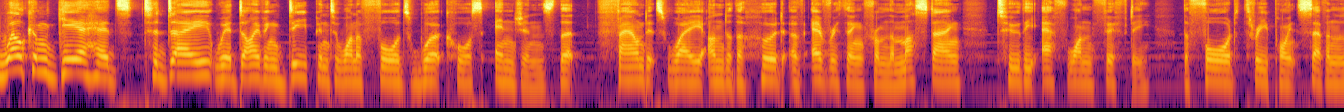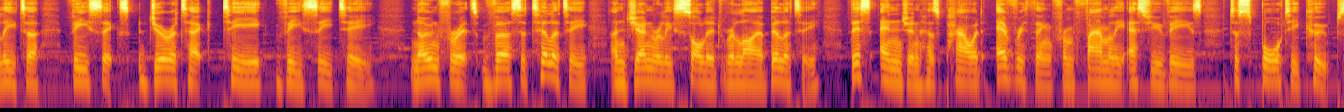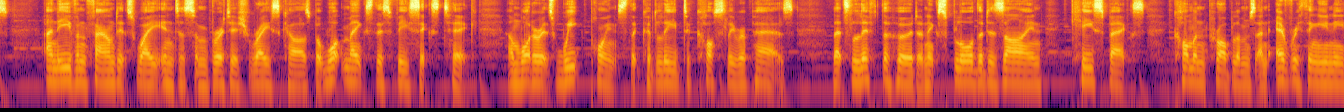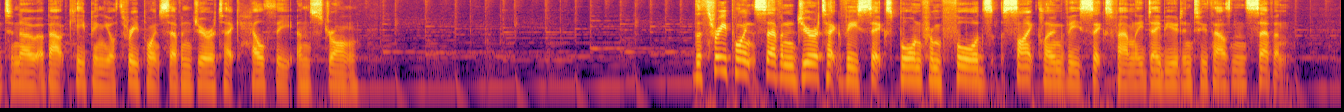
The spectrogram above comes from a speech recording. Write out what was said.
Welcome gearheads. Today we're diving deep into one of Ford's workhorse engines that found its way under the hood of everything from the Mustang to the F-150, the Ford 3.7-litre V6 Duratec T VCT. Known for its versatility and generally solid reliability, this engine has powered everything from family SUVs to sporty coupes, and even found its way into some British race cars. But what makes this V6 tick? And what are its weak points that could lead to costly repairs? Let's lift the hood and explore the design, key specs, common problems, and everything you need to know about keeping your 3.7 Duratec healthy and strong. The 3.7 Duratec V6, born from Ford's Cyclone V6 family, debuted in 2007.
